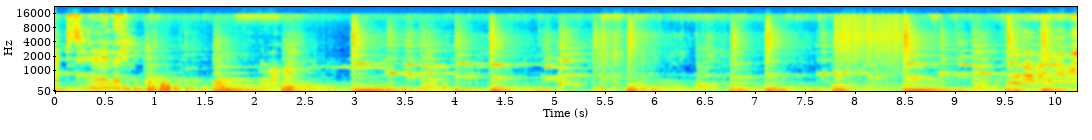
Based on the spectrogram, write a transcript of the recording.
একটু ছিঁড়ে ওরে বাবা। বাবা রে বাবা।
